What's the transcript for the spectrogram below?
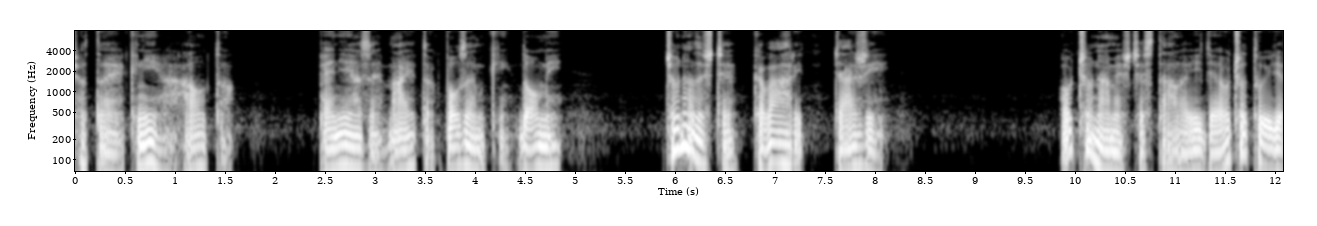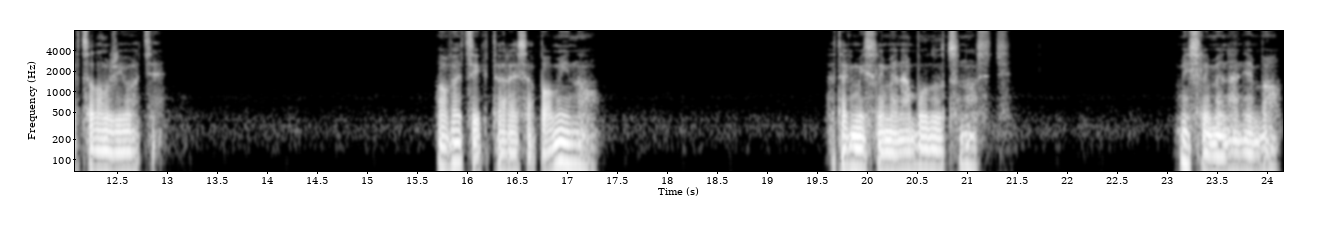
Čo to je? Kniha, auto, peniaze, majetok, pozemky, domy. Čo nás ešte kvári, ťaží? O čo nám ešte stále ide? O čo tu ide v celom živote? O veci, ktoré sa pominú. Tak myslíme na budúcnosť. Myslíme na nebo.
